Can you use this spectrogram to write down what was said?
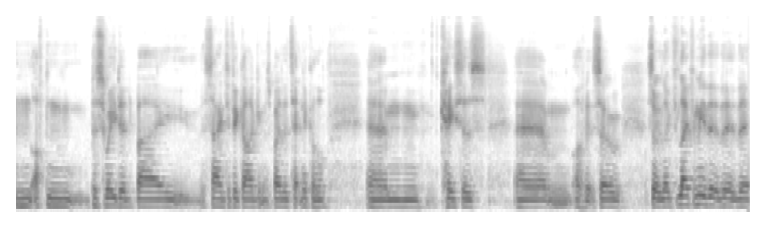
mm, often persuaded by the scientific arguments, by the technical um, cases um, of it. So so like like for me the the the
